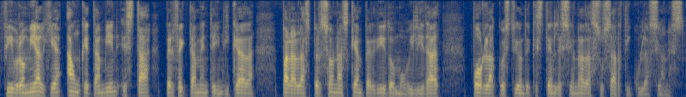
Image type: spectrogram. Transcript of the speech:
fibromialgia, aunque también está perfectamente indicada para las personas que han perdido movilidad por la cuestión de que estén lesionadas sus articulaciones.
